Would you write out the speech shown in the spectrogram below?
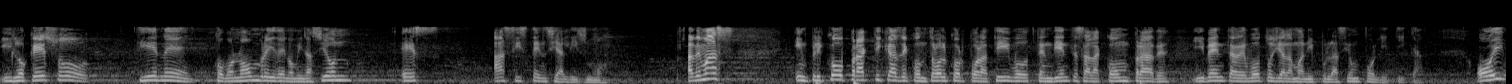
y lo que eso tiene como nombre y denominación es asistencialismo. Además, implicó prácticas de control corporativo tendientes a la compra y venta de votos y a la manipulación política. Hoy,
